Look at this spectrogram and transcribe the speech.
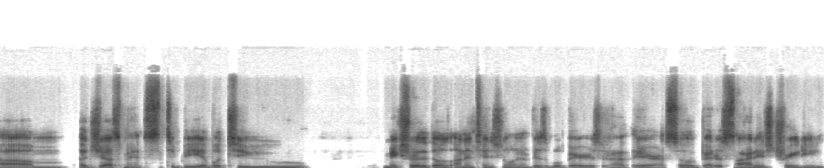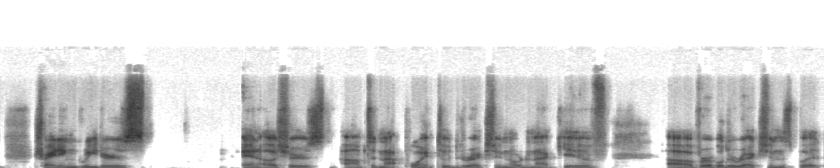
um, adjustments to be able to make sure that those unintentional and invisible barriers are not there. So better signage, trading, training greeters and ushers um, to not point to a direction or to not give uh, verbal directions, but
